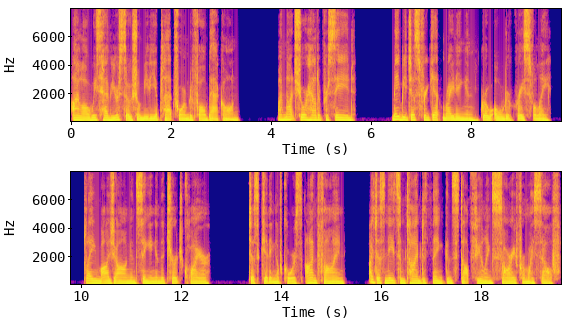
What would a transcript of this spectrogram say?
I'll always have your social media platform to fall back on. I'm not sure how to proceed. Maybe just forget writing and grow older gracefully, playing mahjong and singing in the church choir. Just kidding, of course. I'm fine. I just need some time to think and stop feeling sorry for myself.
